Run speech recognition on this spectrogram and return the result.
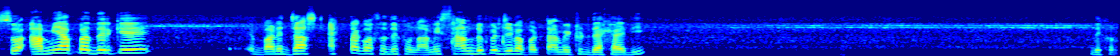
সো আমি আপনাদেরকে মানে জাস্ট একটা কথা দেখুন, আমি সানরুপের যে ব্যাপারটা আমি একটু দেখাই দিই। দেখুন।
